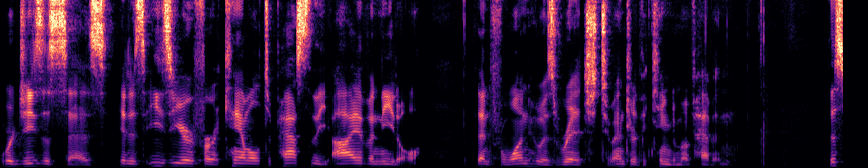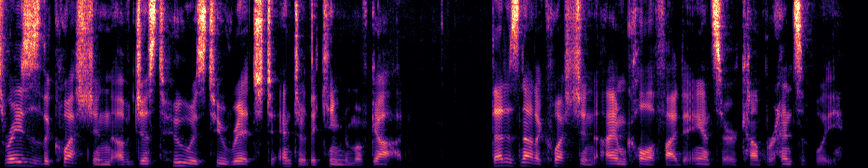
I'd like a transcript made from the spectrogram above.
where Jesus says, It is easier for a camel to pass through the eye of a needle than for one who is rich to enter the kingdom of heaven. This raises the question of just who is too rich to enter the kingdom of God. That is not a question I am qualified to answer comprehensively,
